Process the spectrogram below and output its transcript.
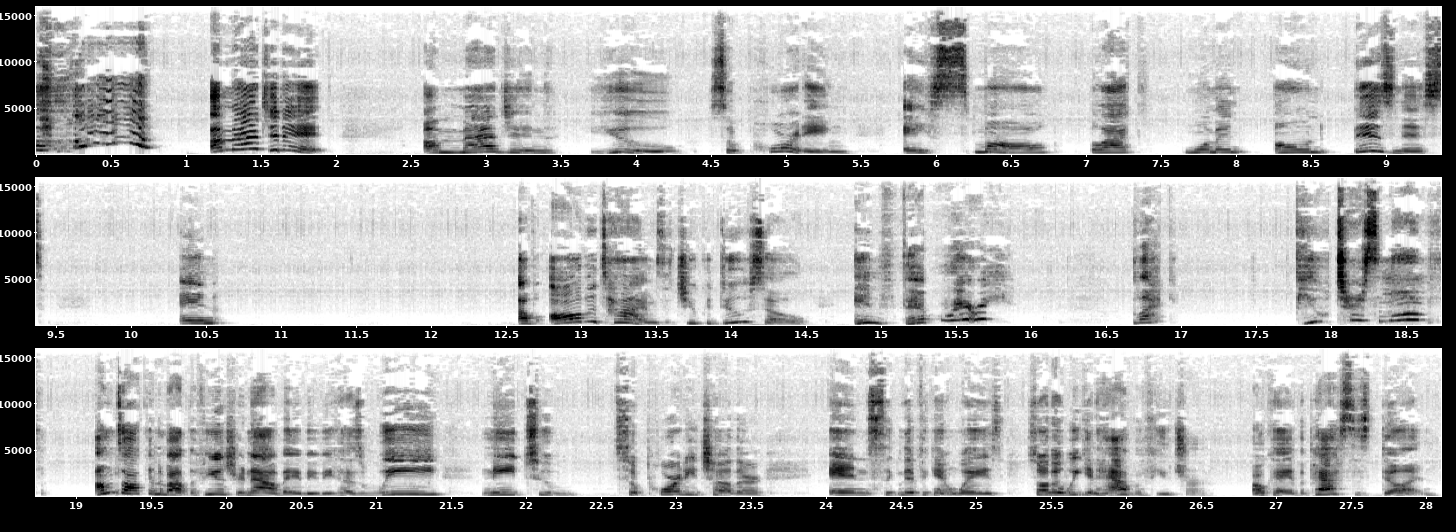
Imagine it. Imagine you supporting a small black woman owned business. And of all the times that you could do so in February, Black Futures Month, I'm talking about the future now, baby, because we need to support each other in significant ways so that we can have a future. Okay, the past is done.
